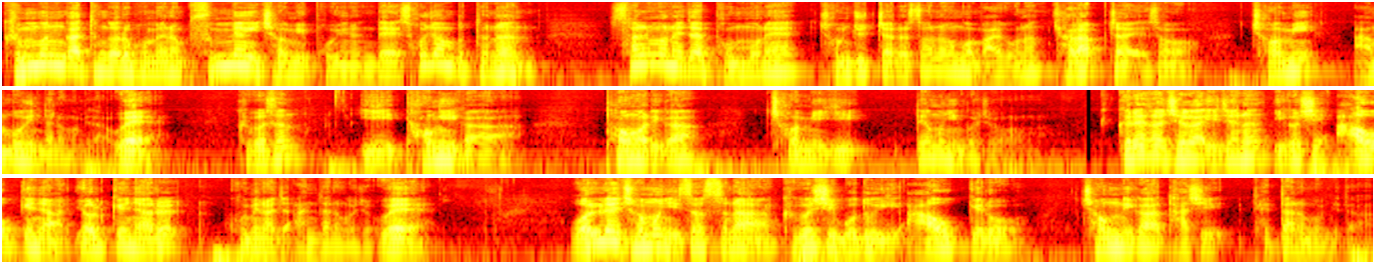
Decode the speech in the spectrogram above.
근문 같은 거를 보면은 분명히 점이 보이는데 소점부터는 설문회자 본문에 점주자를 써놓은 거 말고는 결합자에서 점이 안 보인다는 겁니다. 왜? 그것은 이 덩이가 덩어리가 점이기 때문인 거죠. 그래서 제가 이제는 이것이 아홉 개냐 열 개냐를 고민하지 않는다는 거죠. 왜? 원래 점은 있었으나 그것이 모두 이 아홉 개로 정리가 다시 됐다는 겁니다.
